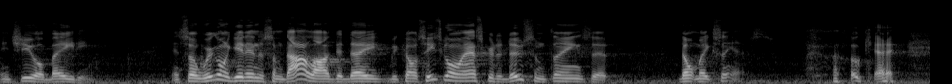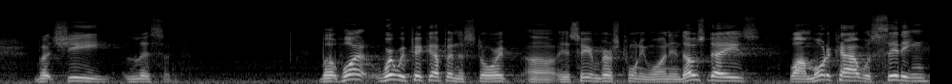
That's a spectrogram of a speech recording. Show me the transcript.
and she obeyed him. And so we're going to get into some dialogue today because he's going to ask her to do some things that don't make sense. okay? But she listened. But what, where we pick up in the story uh, is here in verse 21. In those days, while Mordecai was sitting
